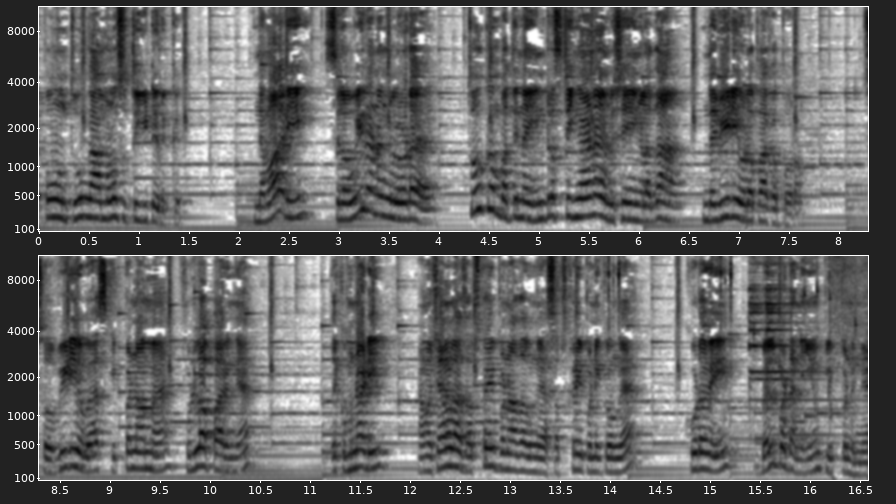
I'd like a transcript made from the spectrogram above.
எப்பவும் தூங்காமலும் சுத்திக்கிட்டு இருக்கு. இந்த மாதிரி சில உயிரினங்களோட தூக்கம் பத்தின இன்ட்ரெஸ்டிங்கான விஷயங்களை தான் இந்த வீடியோல பார்க்க போறோம். ஸோ வீடியோவை ஸ்கிப் பண்ணாம ஃபுல்லா பாருங்க. அதுக்கு முன்னாடி நம்ம சேனலை சப்ஸ்கிரைப் பண்ணாதவங்க சப்ஸ்கிரைப் பண்ணிக்கோங்க. கூடவே பெல் பட்டனையும் கிளிக் பண்ணுங்க.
